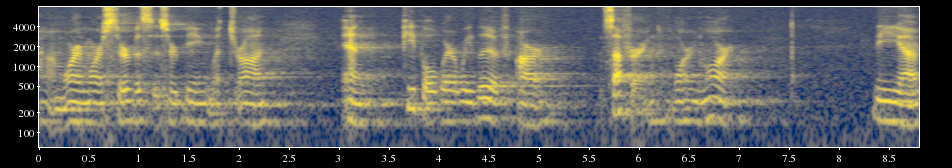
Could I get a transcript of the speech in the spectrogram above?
uh, more and more services are being withdrawn, and people where we live are suffering more and more. The, um,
